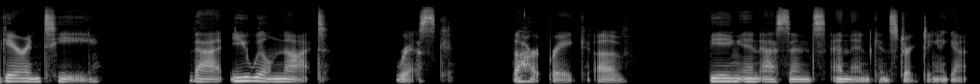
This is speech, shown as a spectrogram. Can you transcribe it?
guarantee that you will not risk the heartbreak of being in essence and then constricting again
